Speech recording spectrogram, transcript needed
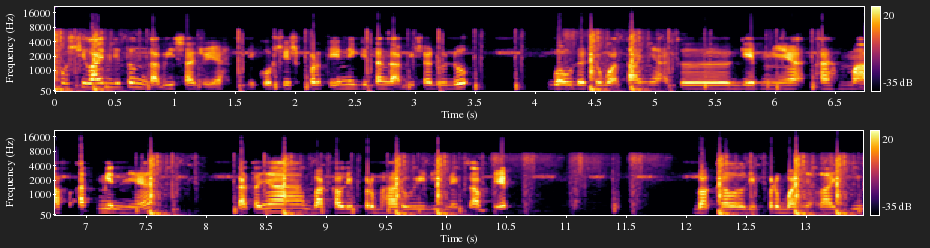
kursi lain gitu nggak bisa cuy ya. Di kursi seperti ini kita nggak bisa duduk. Gue udah coba tanya ke gamenya, ah maaf adminnya. Katanya bakal diperbaharui di next update. Bakal diperbanyak lagi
